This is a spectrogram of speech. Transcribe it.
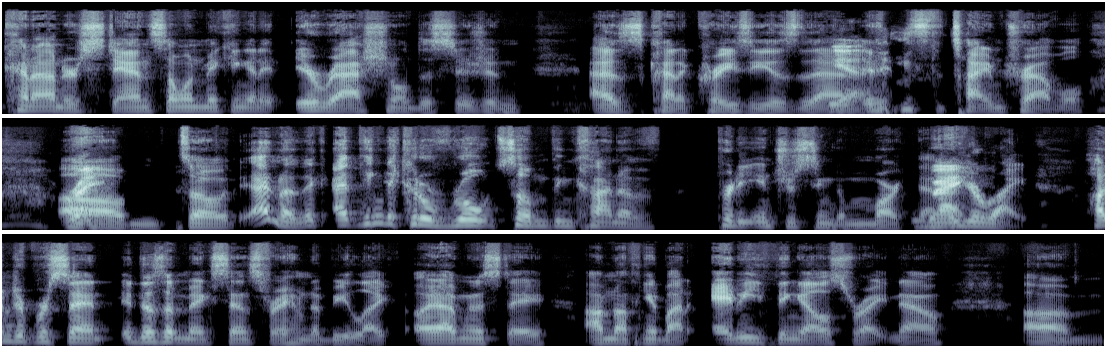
kind of understand someone making an irrational decision as kind of crazy as that Yeah. it is the time travel Right. um so i don't know they- i think they could have wrote something kind of pretty interesting to mark that Right. you're right 100% it doesn't make sense for him to be like oh, i'm gonna stay i'm not thinking about anything else right now um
